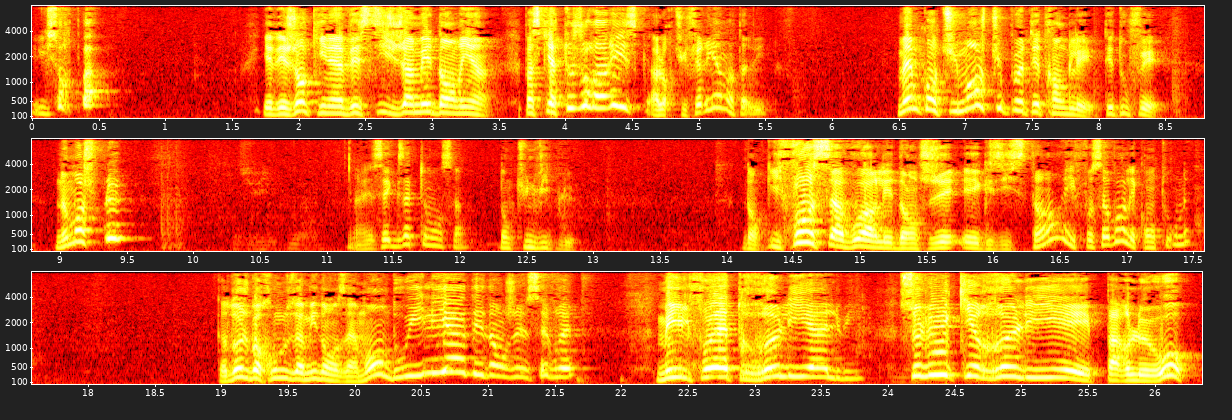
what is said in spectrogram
ils sortent pas. Il y a des gens qui n'investissent jamais dans rien parce qu'il y a toujours un risque. Alors tu fais rien dans ta vie. Même quand tu manges, tu peux t'étrangler, t'étouffer. Ne mange plus. C'est exactement ça. Donc tu ne vis plus. Donc il faut savoir les dangers existants, il faut savoir les contourner. Kadosh Baruch nous a mis dans un monde où il y a des dangers, c'est vrai. Mais il faut être relié à lui. Celui qui est relié par le haut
